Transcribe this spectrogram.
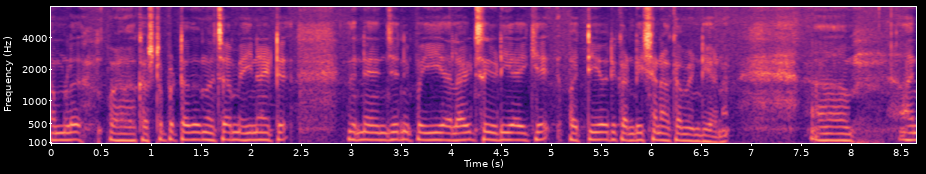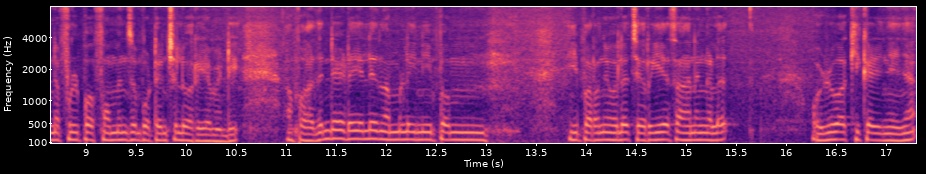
നമ്മൾ കഷ്ടപ്പെട്ടതെന്ന് വെച്ചാൽ മെയിനായിട്ട് ഇതിന്റെ എൻജിൻ ഇപ്പോൾ ഈ അലൈഡ് സി ഡി ഐക്ക് പറ്റിയ ഒരു കണ്ടീഷനാക്കാൻ വേണ്ടിയാണ്. അതിന്റെ ഫുൾ പെർഫോമൻസും പൊട്ടൻഷ്യലും അറിയാൻ വേണ്ടി. അപ്പോൾ അതിന്റെ ഇടയിൽ നമ്മൾ ഇനിയിപ്പം ഈ പറഞ്ഞ പോലെ ചെറിയ സാധനങ്ങൾ ഒഴിവാക്കി കഴിഞ്ഞ് കഴിഞ്ഞാൽ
